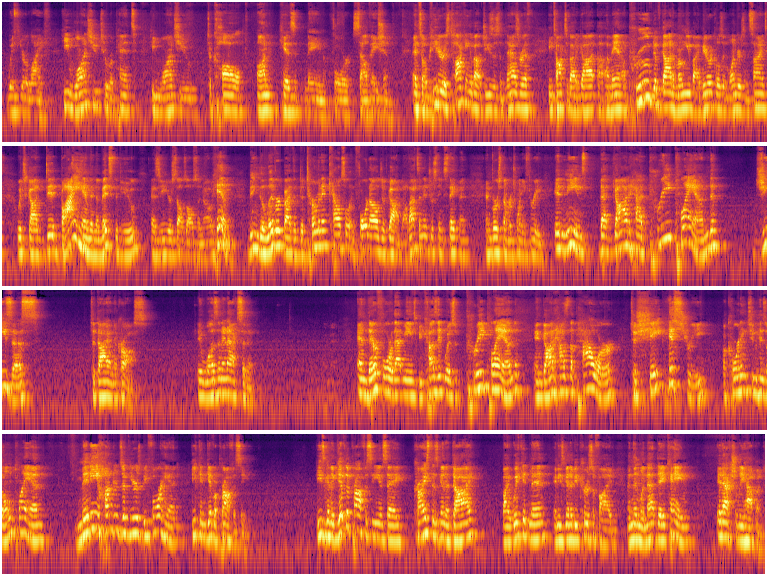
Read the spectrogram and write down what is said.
with your life. He wants you to repent, he wants you to call on his name for salvation. And so Peter is talking about Jesus of Nazareth. He talks about a God, a man approved of God among you by miracles and wonders and signs, which God did by him in the midst of you, as ye yourselves also know. Him being delivered by the determinate counsel and foreknowledge of God. Now that's an interesting statement in verse number 23. It means that God had pre-planned Jesus to die on the cross. It wasn't an accident. And therefore, that means because it was pre planned and God has the power to shape history according to his own plan, many hundreds of years beforehand, he can give a prophecy. He's going to give the prophecy and say, Christ is going to die by wicked men and he's going to be crucified. And then when that day came, it actually happened.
